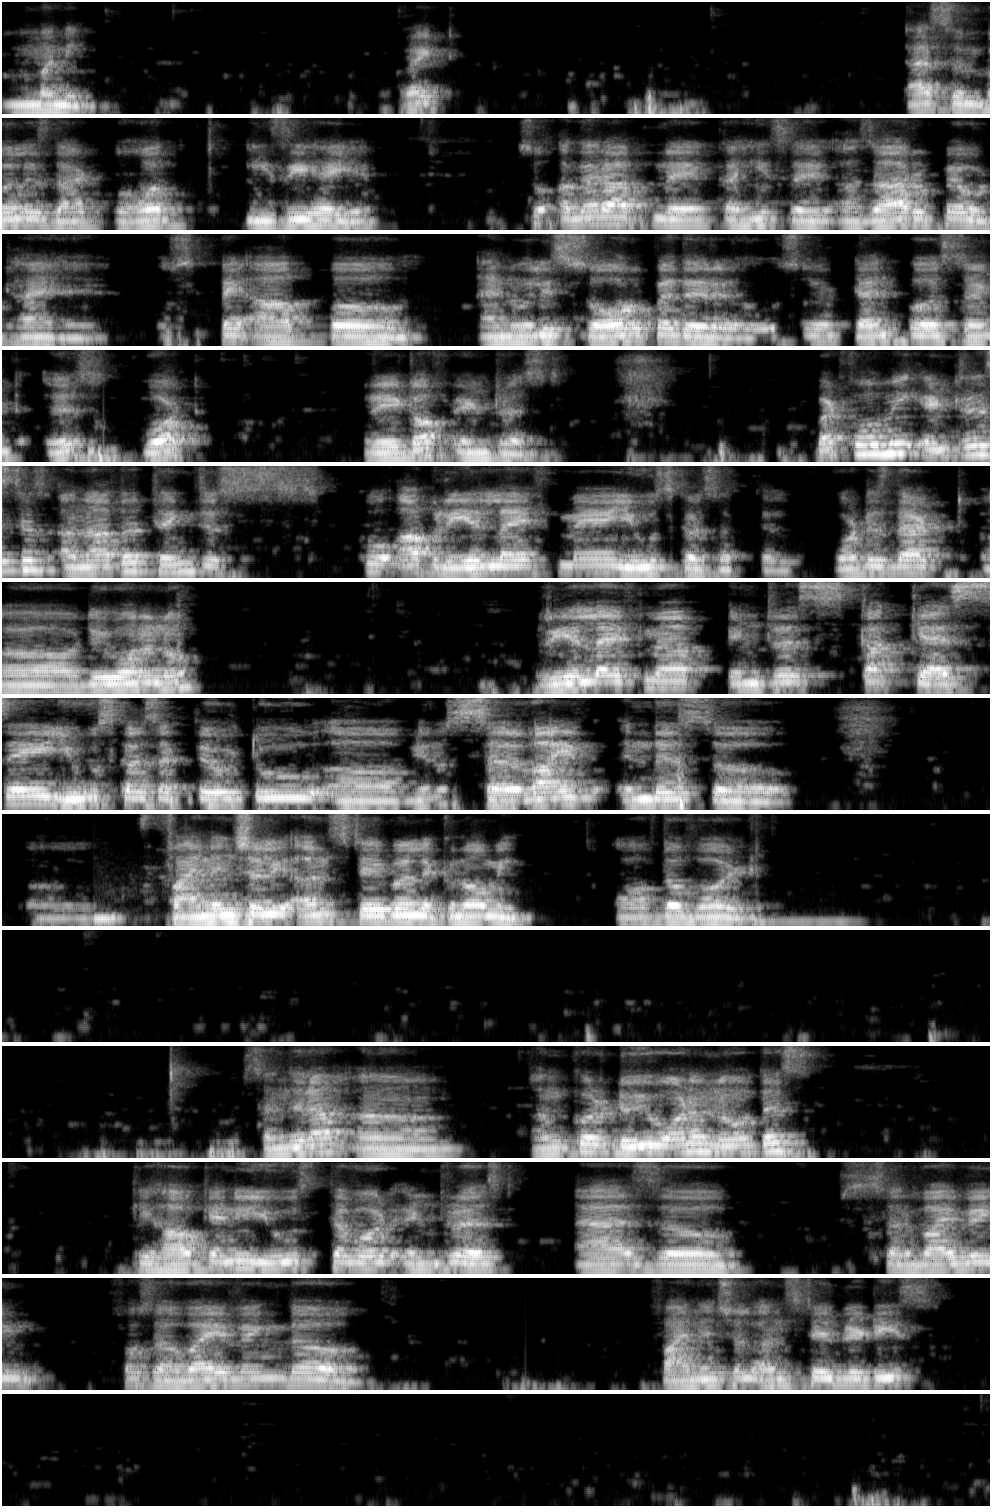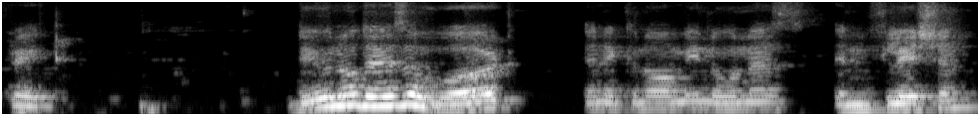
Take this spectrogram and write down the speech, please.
money. Right? As simple as that. बहुत easy है ये. So, अगर आपने कहीं से हज़ार रुपए उठाए हैं, उस पर आप एनुअली सौ रुपए दे रहे हो so ten percent is what rate of interest but for me interest is another thing जिसको आप रियल लाइफ में यूज़ कर सकते हो what is that do you want know real life में आप इंटरेस्ट का कैसे यूज़ कर सकते हो to you know survive in this financially unstable economy of the world Sanjana Ankur do you want to know this कि can you use the word interest as uh, surviving for surviving the financial instabilities great do you know there is a word in economy known as inflation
